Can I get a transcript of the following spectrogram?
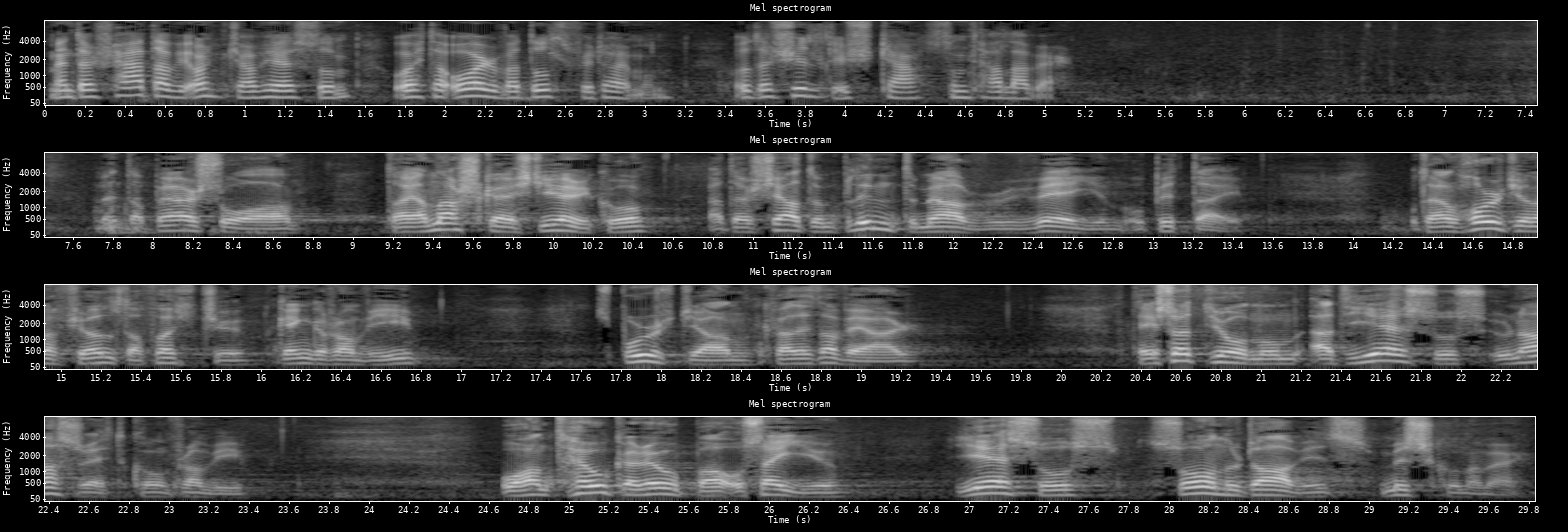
Men där fæda vi inte av häsen och ett år var dult for tøymon, Och där skyldte inte det som taler vært. Men det bär så da jeg narska i Jericho, at jeg skjæt en blinde med over i veien og bytta i. Og da han hørte gjennom fjølt av følge, ganger fram vi, spurte han hva dette var. De søtte gjennom at Jesus ur Nazaret kom fram vi. Og han tåk av råpa og sier, Jesus, sonur Davids, miskunna meg.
